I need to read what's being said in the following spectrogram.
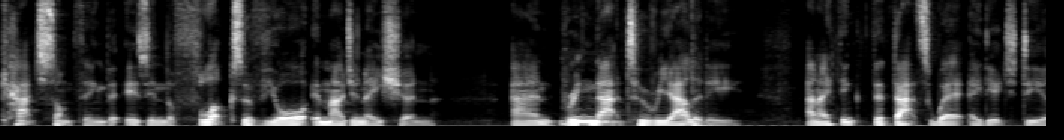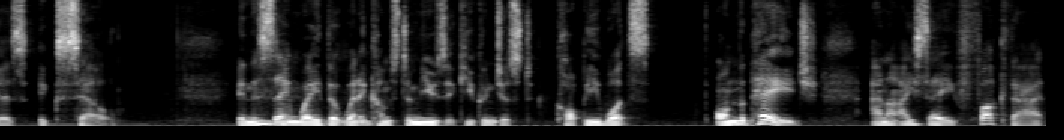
catch something that is in the flux of your imagination and bring mm. that to reality? And I think that that's where ADHDers excel in the same mm-hmm. way that when it mm-hmm. comes to music, you can just copy what's on the page. And I say, fuck that.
